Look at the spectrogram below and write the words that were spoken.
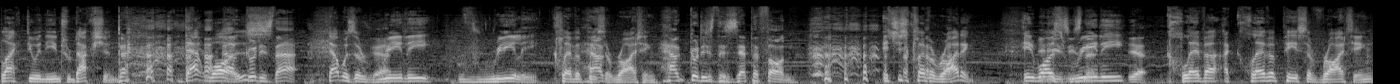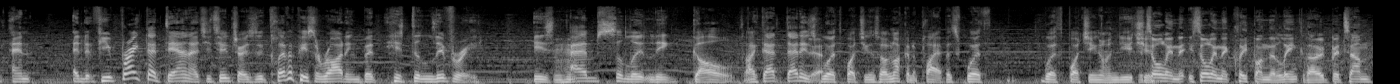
Black doing the introduction. that was How good is that? That was a Yeah. really, really clever piece How- of writing. How good is the Zeppathon? It's just clever writing. It was is, isn't it? really Yeah. clever, a clever piece of writing. And and if you break that down, actually, it's interesting. It's a clever piece of writing, but his delivery is absolutely gold. Like that, that is Mm-hmm. Yeah. worth watching. So I'm not going to play it, but it's worth worth watching on YouTube. It's all in the it's all in the clip on the link though. But um,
